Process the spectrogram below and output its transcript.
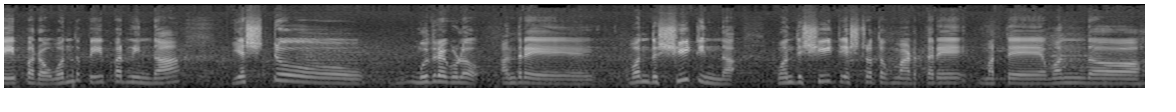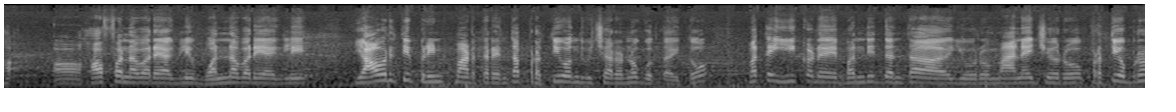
ಪೇಪರು ಒಂದು ಪೇಪರ್ನಿಂದ ಎಷ್ಟು ಮುದ್ರೆಗಳು, ಅಂದರೆ ಒಂದು ಶೀಟಿಂದ ಒಂದು ಶೀಟ್ ಎಷ್ಟೊತ್ತಿಗೆ ಮಾಡ್ತಾರೆ, ಮತ್ತು ಒಂದು ಹಾಫ್ ಆನ್ ಅವರೇ ಆಗಲಿ ಒನ್ ಅವರೇ ಆಗಲಿ, ಯಾವ ರೀತಿ ಪ್ರಿಂಟ್ ಮಾಡ್ತಾರೆ ಅಂತ ಪ್ರತಿಯೊಂದು ವಿಚಾರನೂ ಗೊತ್ತಾಯಿತು. ಮತ್ತು ಈ ಕಡೆ ಬಂದಿದ್ದಂಥ ಇವರು ಮ್ಯಾನೇಜರು ಪ್ರತಿಯೊಬ್ಬರು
